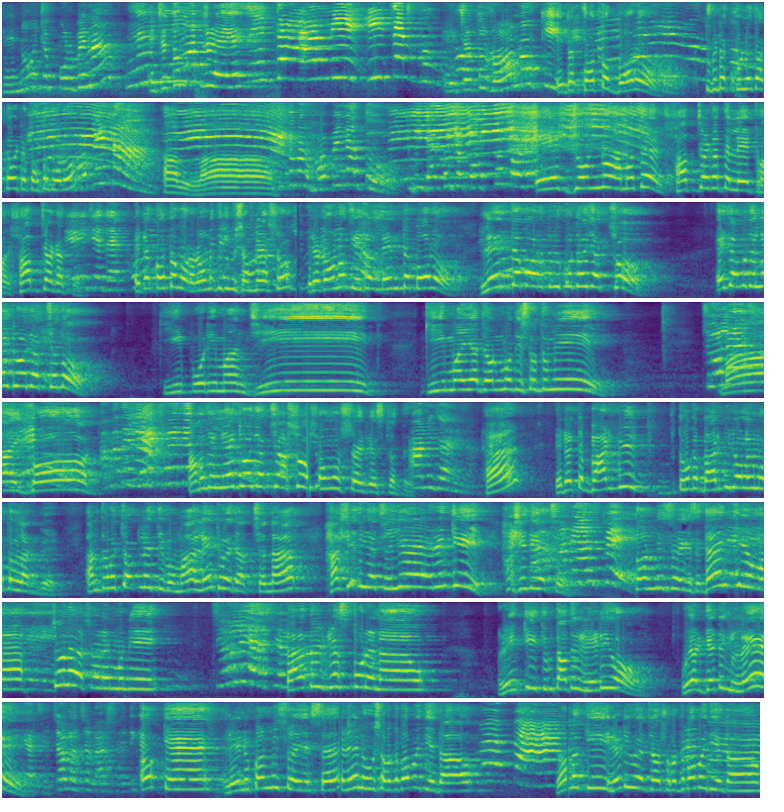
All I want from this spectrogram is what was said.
Reno এটা পরবে না? এটা তোমার ড্রেস এটা তো রনো কি এটা কত বড়? তুমি এটা খুলে দেখাও এটা কত বড়? হবে না। আল্লাহ। তোমার হবে না তো। তুমি দেখো এটা কত বড়। এর জন্য আমাদের সব জায়গাতে লেট হয় সব জায়গাতে। এই যে দেখো। এটা কত বড়? রনকি তুমি সামনে আসো। এটা রনকি এটা লেন্থে বড়। লেন্থে বড় তুমি কোথায় যাচ্ছ? এই যে আমাদের লেট হয়ে যাচ্ছে তো। কি পরিমাণ জিদ। কি মাইয়া জন্ম দিছো তুমি? মাই গড আমাদের লেট হয়ে যাচ্ছে। হয়ে আসো। সমস্যা এই ড্রেসটাতে? আমি জানি না। হ্যাঁ? এটা একটা বারবি তোমাকে বারবি ডলের মতন লাগবে। আমি তোমাকে চকলেট দিব। মা লেট হয়ে যাচ্ছে না। হাসি দিয়েছে। ইয়ে রিঙ্কি হাসি দিয়েছে। কনভিন্স হয়ে গেছে। থ্যাংক ইউ মা। চলে আসো রেনমণি। তাড়াতাড়ি ড্রেস পরে নাও। রিঙ্কি তুমি তাড়াতাড়ি রেডি হও। We are getting late okay Renu convince হয়ে গেছে? রেনু সবাইকে বাবাই দিয়ে দাও। রনকি রেডি হয়ে যাও সবাইকে বাবাই দিয়ে দাও।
